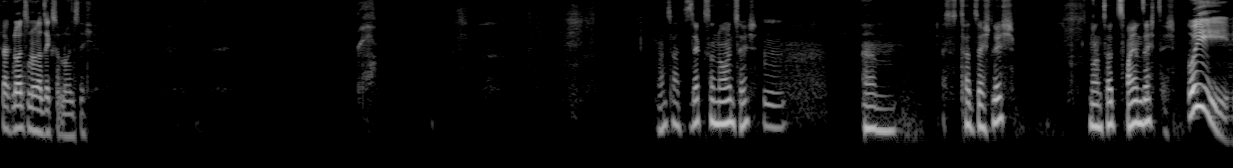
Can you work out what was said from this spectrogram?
Ich sag 1996. 1996. Hm. Ähm, es ist tatsächlich 1962. Ui!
